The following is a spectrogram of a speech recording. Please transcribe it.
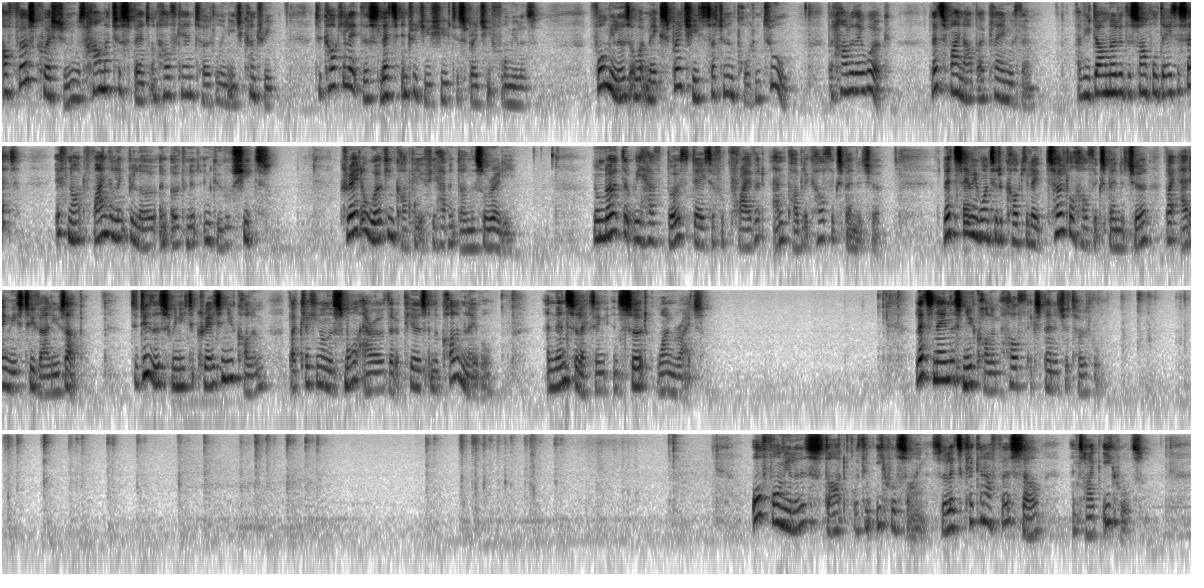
Our first question was how much is spent on healthcare in total in each country. To calculate this, let's introduce you to spreadsheet formulas. Formulas are what make spreadsheets such an important tool. But how do they work? Let's find out by playing with them. Have you downloaded the sample dataset? If not, find the link below and open it in Google Sheets. Create a working copy if you haven't done this already. You'll note that we have both data for private and public health expenditure. Let's say we wanted to calculate total health expenditure by adding these two values up. To do this, we need to create a new column by clicking on the small arrow that appears in the column label and then selecting Insert One Right. Let's name this new column Health Expenditure Total. All formulas start with an equal sign, so let's click on our first cell and type equals.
